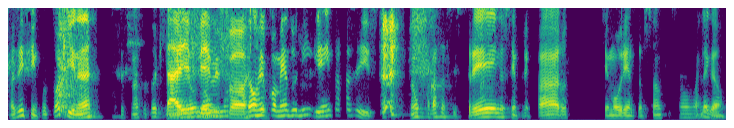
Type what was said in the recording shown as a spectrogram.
mas enfim, eu tô aqui, né? Senão eu tô aqui. Daí, eu não, forte. não recomendo ninguém para fazer isso. Não faça esses treinos sem preparo, sem uma orientação, que isso não é legal.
